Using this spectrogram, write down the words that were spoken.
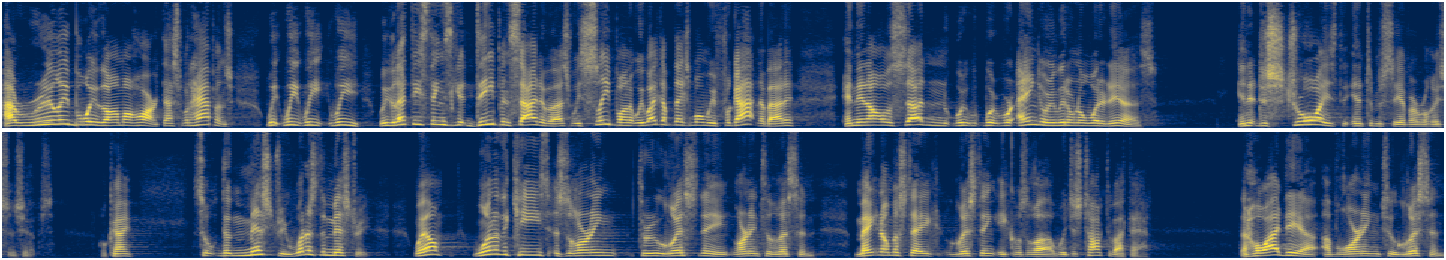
I really believe with all my heart that's what happens. We, we, we, we, we let these things get deep inside of us. We sleep on it. We wake up the next morning, we've forgotten about it. And then all of a sudden, we, we're, angry and we don't know what it is. And it destroys the intimacy of our relationships. Okay? So, the mystery what is the mystery? Well, one of the keys is learning through listening, learning to listen. Make no mistake, listening equals love. We just talked about that. The whole idea of learning to listen.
